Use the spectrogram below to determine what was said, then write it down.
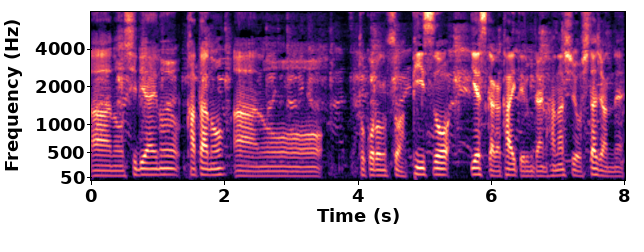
あの、知り合いの方の、あのー、ところのさ、ピースをイエスカが書いてるみたいな話をしたじゃんね。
